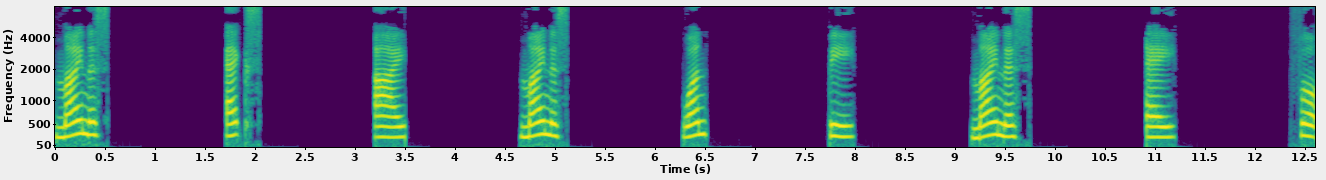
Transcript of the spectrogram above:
minus x i minus 1 b minus a for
